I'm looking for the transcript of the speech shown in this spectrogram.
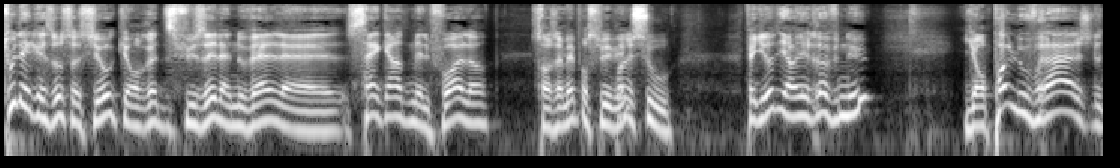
Tous les réseaux sociaux qui ont rediffusé la nouvelle euh, 50 000 fois, là, sont jamais poursuivis. Pas un sou. Fait que les autres, ils ont les revenus. Ils ont pas l'ouvrage de,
